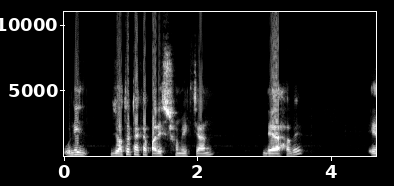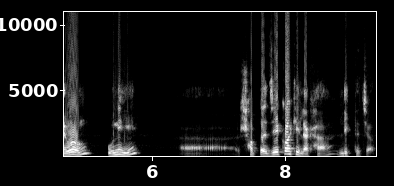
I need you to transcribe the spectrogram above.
উনি যত টাকা পারিশ্রমিক চান, দেয়া হবে এবং উনি সপ্তাহে যে কয়টি লেখা লিখতে চান,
